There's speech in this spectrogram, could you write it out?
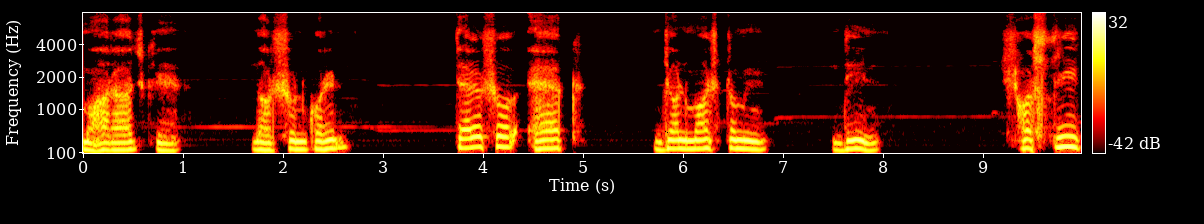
মহারাজকে দর্শন করেন। তেরোশো এক জন্মাষ্টমী দিন সস্ত্রীক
